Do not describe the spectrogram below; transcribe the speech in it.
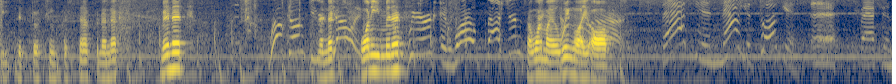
Keep it 13% for the next minute. Welcome to The your next challenge. 20 minutes. Weird and wild fashion. I want my wing light off. Fashion, now you're talking. Eh, fashion.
